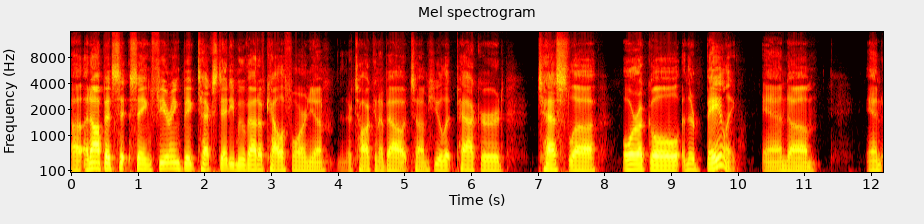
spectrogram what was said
uh, an op-ed saying fearing big tech steady move out of California, and they're talking about um, Hewlett Packard, Tesla, Oracle, and they're bailing and um, and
